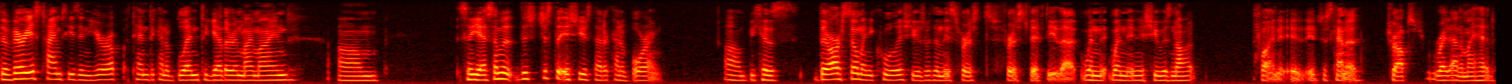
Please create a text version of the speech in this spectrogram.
the various times he's in Europe tend to kind of blend together in my mind. Um, so yeah, some of this just the issues that are kind of boring, um, because there are so many cool issues within these first first 50 that when when an issue is not fun, it it just kind of drops right out of my head.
